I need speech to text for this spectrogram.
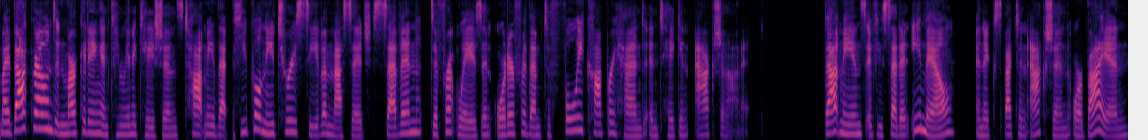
My background in marketing and communications taught me that people need to receive a message seven different ways in order for them to fully comprehend and take an action on it. That means if you send an email and expect an action or buy in,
